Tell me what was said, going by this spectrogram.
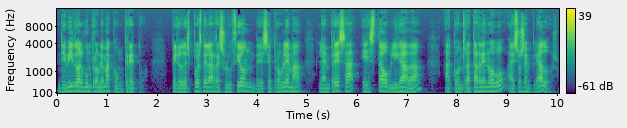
debido a algún problema concreto, pero después de la resolución de ese problema, la empresa está obligada a contratar de nuevo a esos empleados.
